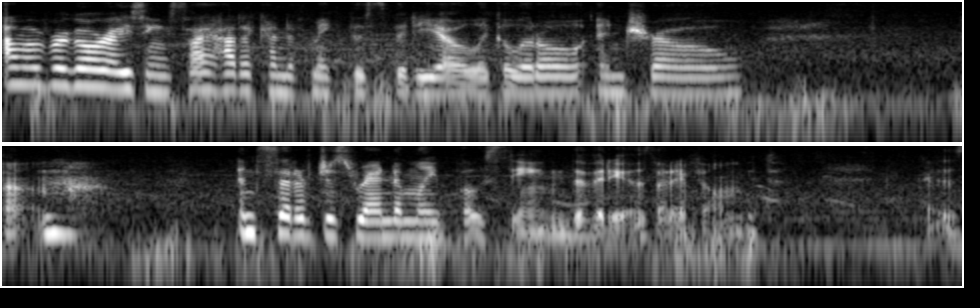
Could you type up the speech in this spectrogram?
I'm a Virgo rising, so I had to kind of make this video like a little intro um, instead of just randomly posting the videos that I filmed because,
